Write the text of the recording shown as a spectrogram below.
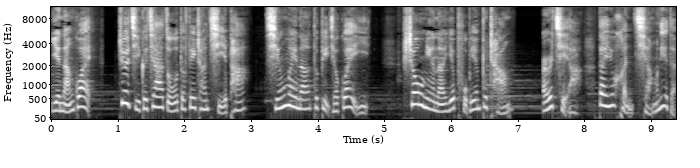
也难怪这几个家族都非常奇葩，行为呢都比较怪异，寿命呢也普遍不长，而且啊带有很强烈的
